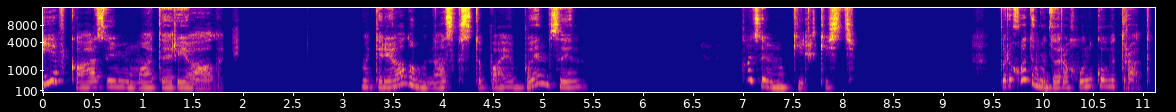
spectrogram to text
І вказуємо матеріали. Матеріалом у нас виступає бензин. Вказуємо кількість. Переходимо до рахунку витрат.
